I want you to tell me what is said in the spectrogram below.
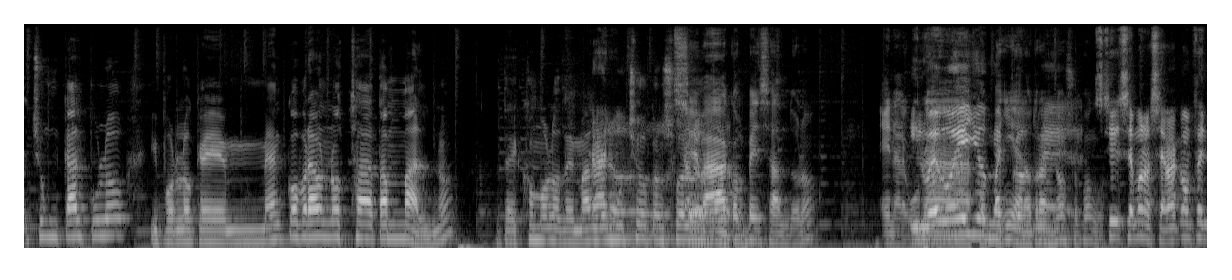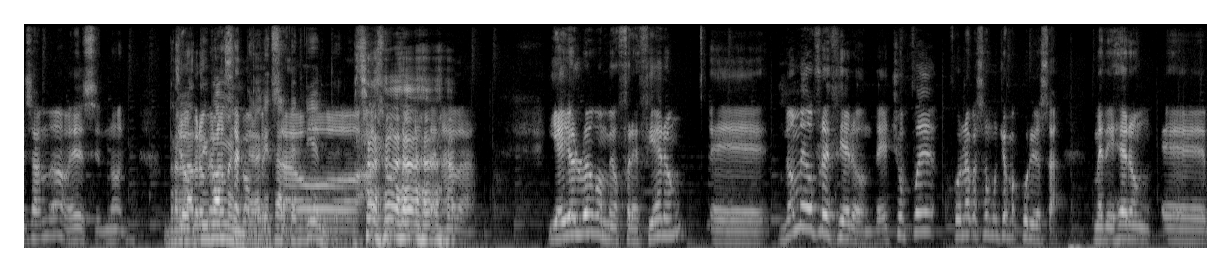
hecho un cálculo y por lo que me han cobrado no está tan mal, ¿no? Entonces como lo de mal de mucho consuelo. Se va compensando, ¿no? En algunas y luego ellos compañías, en otras no, supongo. Sí, bueno, se va compensando. A ver, no, yo creo que no se ha compensado nada. Y ellos luego me ofrecieron eh, no me ofrecieron, de hecho fue, fue una cosa mucho más curiosa. Me dijeron, eh,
